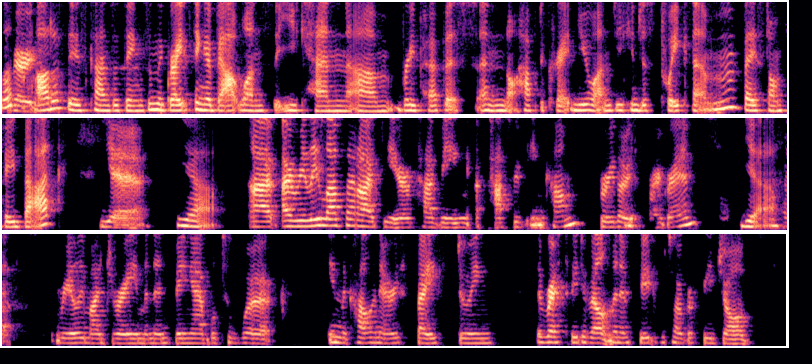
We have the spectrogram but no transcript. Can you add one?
well, that's Very part of these kinds of things. And the great thing about ones that you can um, repurpose and not have to create new ones, you can just tweak them based on feedback. Yeah. Yeah. I, I really love that idea of having a passive income through those programs. Yeah. That's really my dream. And then being able to work in the culinary space doing the recipe development and food photography jobs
